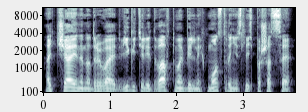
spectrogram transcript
Отчаянно надрывая двигатели, два автомобильных монстра неслись по шоссе.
